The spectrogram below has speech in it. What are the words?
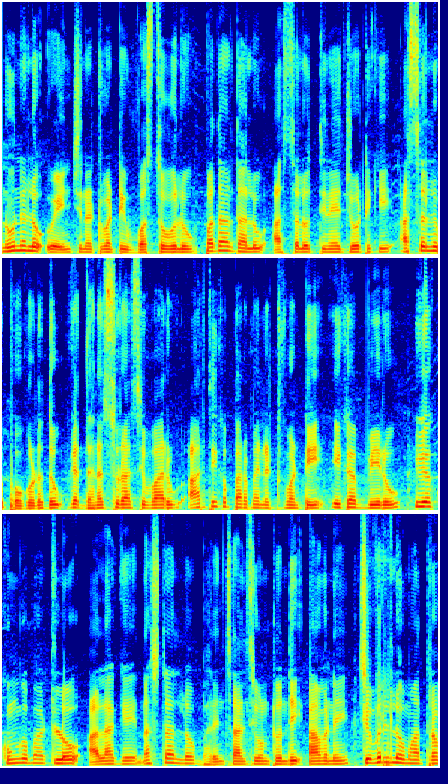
నూనెలో వేయించినటువంటి వస్తువులు పదార్థాలు అస్సలు తినే జోటికి అస్సలు పోకూడదు. ఇక ధనస్సు రాశి వారు ఆర్థిక పరమైనటువంటి ఇక వీరు ఇక కుంగుబాటులో అలాగే నష్టాల్లో భరించాల్సి ఉంటుంది. ఆమెని చివరిలో మాత్రం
